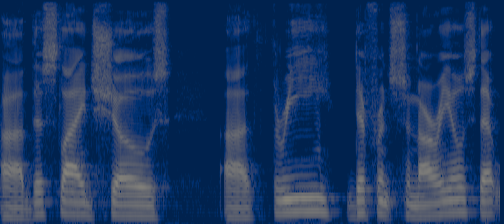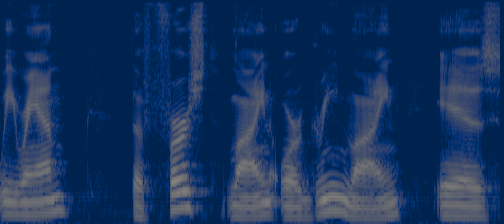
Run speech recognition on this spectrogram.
uh, this slide shows uh, three different scenarios that we ran. The first line, or green line, is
